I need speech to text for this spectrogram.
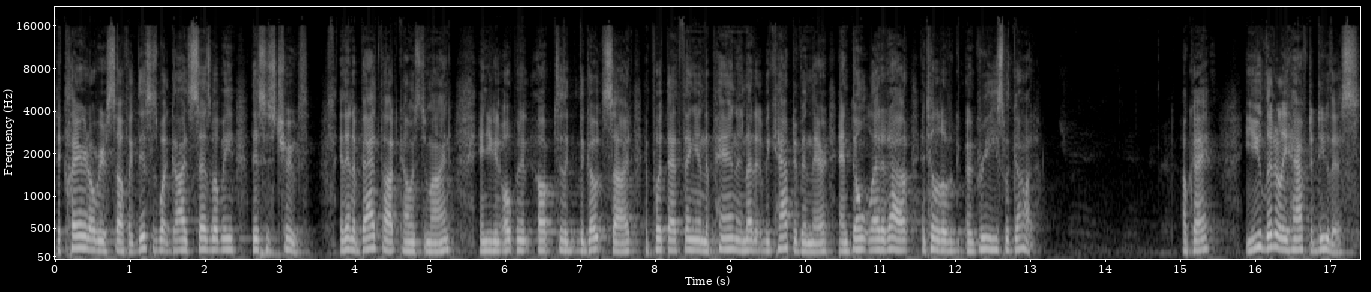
declare it over yourself like this is what God says about me. This is truth. And then a bad thought comes to mind, and you can open it up to the, the goat side and put that thing in the pen and let it be captive in there, and don't let it out until it agrees with God. Okay? You literally have to do this,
